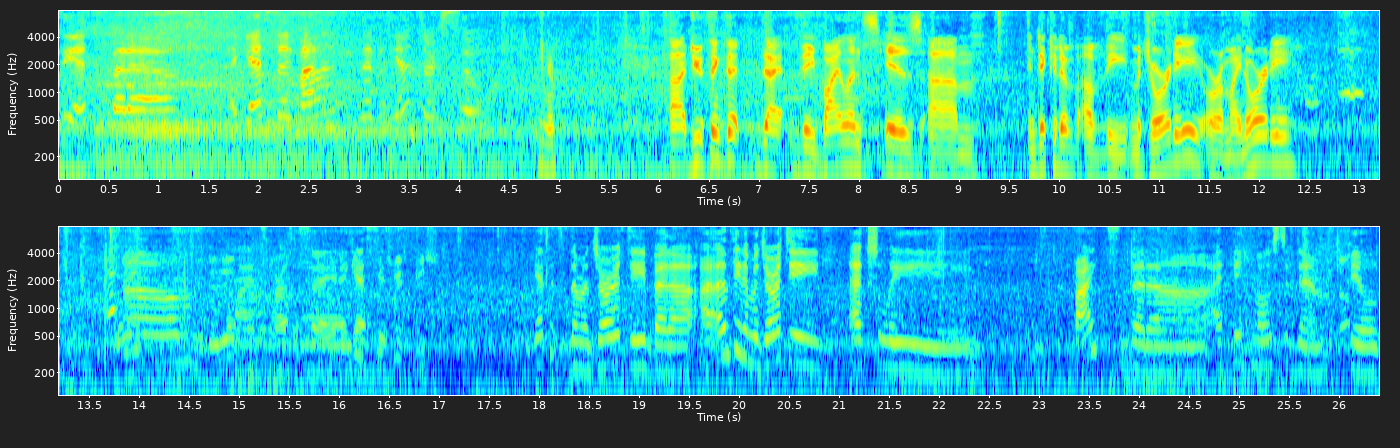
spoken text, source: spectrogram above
see it. But uh, I guess uh, violence is never the answer. So Uh, do you think that, that the violence is um, indicative of the majority or a minority? um, well, it's hard to say. I guess it's I guess it's the majority, but uh, I don't think the majority actually fights. But uh, I think most of them feel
